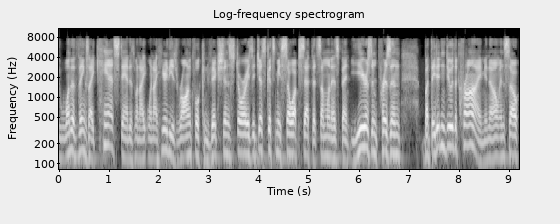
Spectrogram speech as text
one of the things I can't stand is when I when I hear these wrongful conviction stories. It just gets me so upset that someone has spent years in prison, but they didn't do the crime, you know. And so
